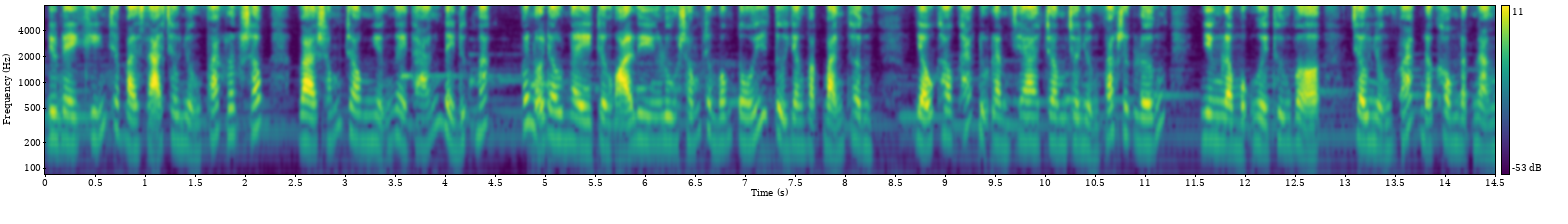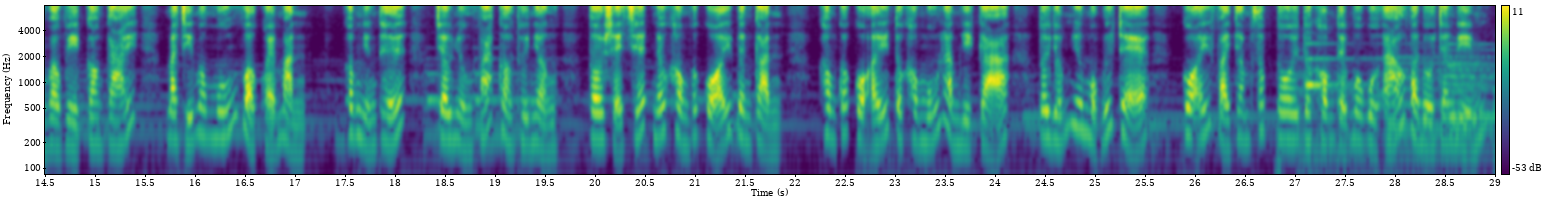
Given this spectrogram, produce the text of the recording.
Điều này khiến cho bà xã Châu Nhuận Phát rất sốc và sống trong những ngày tháng đầy nước mắt. Với nỗi đau này, Trần Oả Liên luôn sống trong bóng tối, tự dằn vặt bản thân. Dẫu khao khát được làm cha trong Châu Nhuận Phát rất lớn, nhưng là một người thương vợ, Châu Nhuận Phát đã không đặt nặng vào việc con cái, mà chỉ mong muốn vợ khỏe mạnh. Không những thế, Châu Nhuận Phát còn thừa nhận, tôi sẽ chết nếu không có cô ấy bên cạnh. Không có cô ấy tôi không muốn làm gì cả, tôi giống như một đứa trẻ. Cô ấy phải chăm sóc tôi, tôi không thể mua quần áo và đồ trang điểm.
